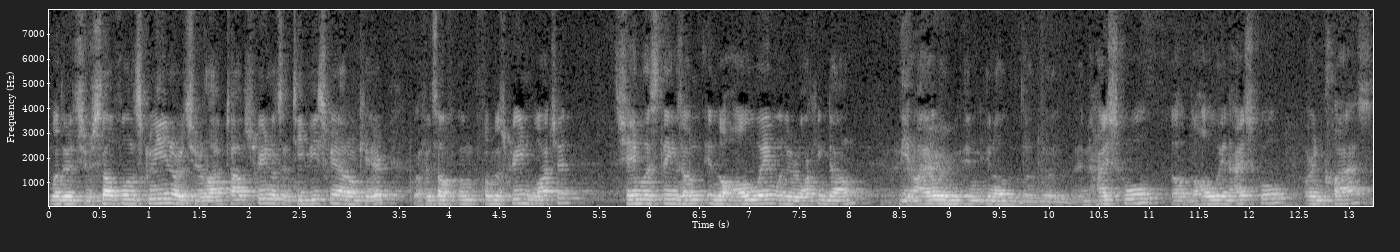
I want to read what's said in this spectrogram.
whether it's your cell phone screen or it's your laptop screen or it's a TV screen, I don't care. If it's off um, from the screen, watch it. Shameless things on, in the hallway when you're walking down the aisle in, you know, the, the, in high school, the, hallway in high school, or in class.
